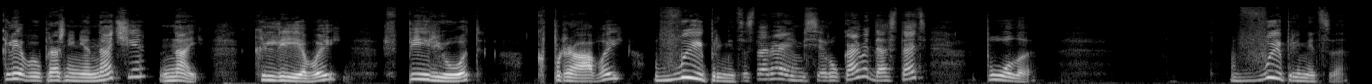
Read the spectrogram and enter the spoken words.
К левой упражнение начинай. К левой, вперед, к правой, выпрямиться. Стараемся руками достать пола. Выпрямиться.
